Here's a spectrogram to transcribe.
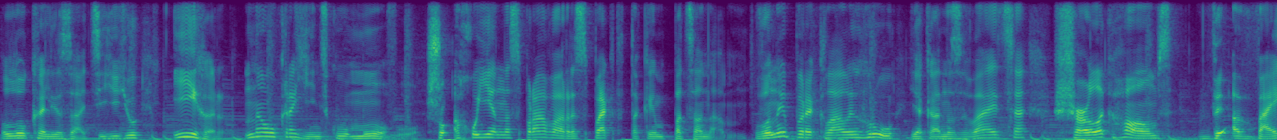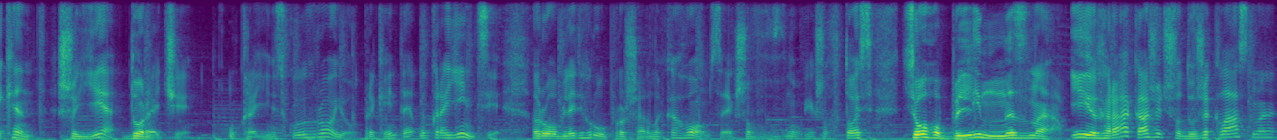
локалізацією ігор на українську мову. Що ахуєнна справа, респект таким пацанам. Вони переклали гру, яка називається Sherlock Holmes The Awakened, що є, до речі, українською грою. Прикиньте, українці роблять гру про Шерлока Голмса. Якщо ну, якщо хтось цього блін не знав. І гра кажуть, що дуже класна.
